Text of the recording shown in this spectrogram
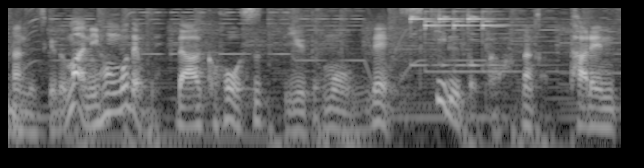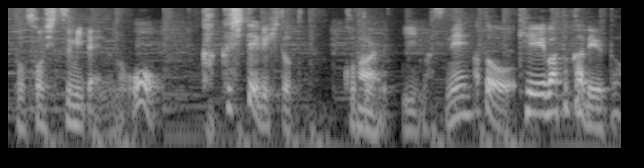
なんですけど、まあ日本語でもねダークホースっていうと思うんでスキルとかなんかタレント素質みたいなのを隠してる人とことで言いますね、あと競馬とかで言うと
